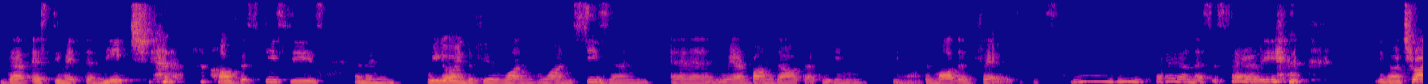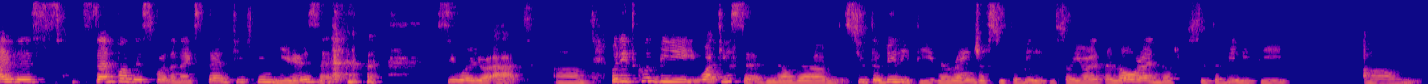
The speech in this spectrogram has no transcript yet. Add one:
that estimate the niche of the species, and then we go in the field one one season, and we are bummed out that we didn't, you know, the model failed. It's, mm, didn't fail necessarily. you know, try this, sample this for the next 10, 15 years, and see where you're at. Um, but it could be what you said, you know, the suitability, the range of suitability. So you're at the lower end of suitability um,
